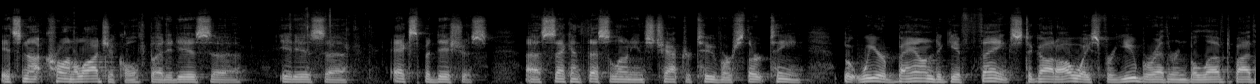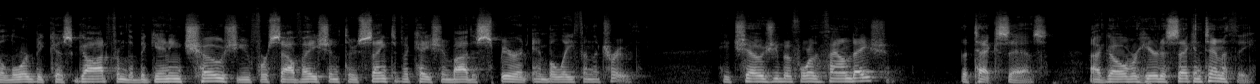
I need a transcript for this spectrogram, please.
It's not chronological, but it is, uh, it is uh, expeditious. Uh, 2 Thessalonians chapter 2, verse 13. But we are bound to give thanks to God always for you, brethren, beloved by the Lord, because God from the beginning chose you for salvation through sanctification by the Spirit and belief in the truth. He chose you before the foundation the text says. I go over here to 2 Timothy.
